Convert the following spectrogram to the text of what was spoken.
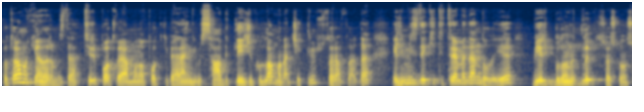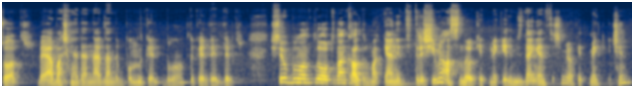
fotoğraf makinelerimizde tripod veya monopod gibi herhangi bir sabitleyici kullanmadan çektiğimiz fotoğraflarda elimizdeki titremeden dolayı bir bulanıklık söz konusu olabilir. Veya başka nedenlerden de bulanıklık, bulanıklık elde edilebilir. İşte bu bulanıklığı ortadan kaldırmak yani titreşimi aslında yok etmek, elimizden gelen titreşimi yok etmek için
